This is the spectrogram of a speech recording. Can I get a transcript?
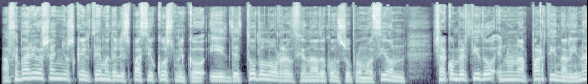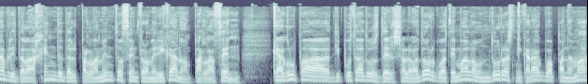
Hace varios años que el tema del espacio cósmico y de todo lo relacionado con su promoción se ha convertido en una parte inalienable de la agenda del Parlamento Centroamericano, Parlacen, que agrupa diputados de El Salvador, Guatemala, Honduras, Nicaragua, Panamá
